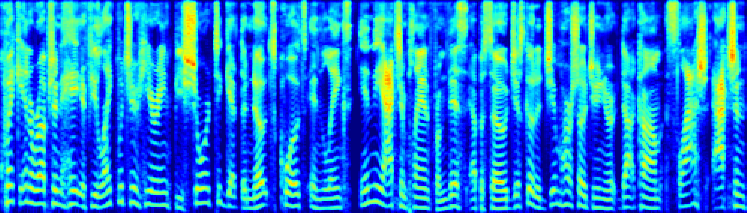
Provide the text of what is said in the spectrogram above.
Quick interruption. Hey, if you like what you're hearing, be sure to get the notes, quotes, and links in the action plan from this episode. Just go to jimharshawjr.com slash action.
